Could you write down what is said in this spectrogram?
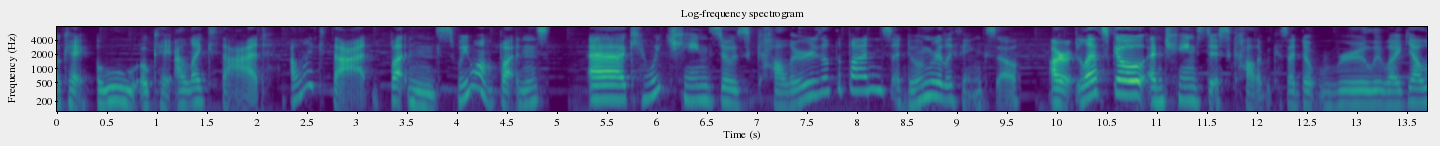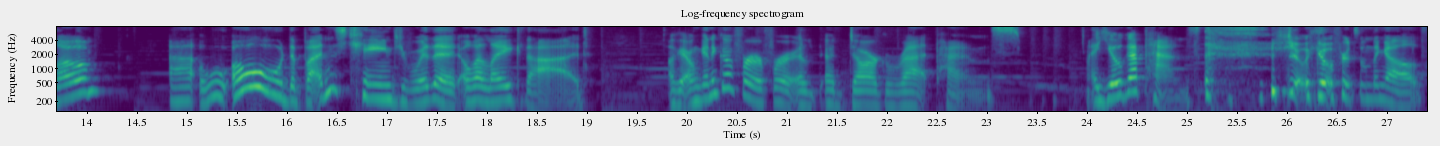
Okay. Oh, okay. I like that. I like that. Buttons. We want buttons. Uh, can we change those colors of the buttons? I don't really think so. All right, let's go and change this color because I don't really like yellow. Uh, oh, oh, the buttons change with it. Oh, I like that. Okay, I'm gonna go for for a, a dark red pants. A yoga pants. Shall we go for something else?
